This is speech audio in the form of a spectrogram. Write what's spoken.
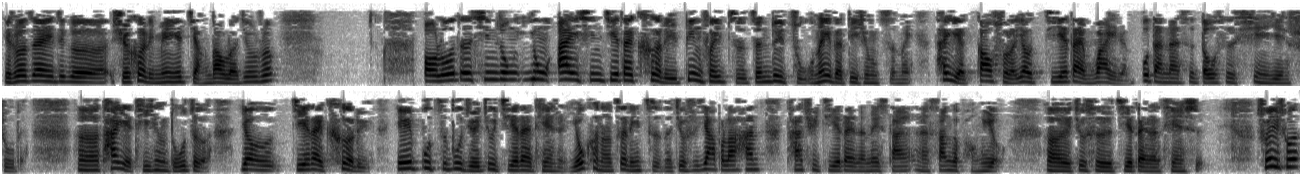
也说在这个学科里面也讲到了，就是说。保罗的心中用爱心接待客旅，并非只针对主内的弟兄姊妹，他也告诉了要接待外人，不单单是都是信耶稣的。呃，他也提醒读者要接待客旅，因为不知不觉就接待天使，有可能这里指的就是亚伯拉罕他去接待的那三呃三个朋友，呃，就是接待了天使。所以说，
